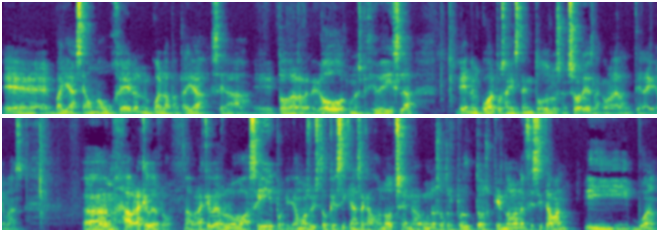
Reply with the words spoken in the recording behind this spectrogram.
eh, vaya sea un agujero en el cual la pantalla sea eh, todo alrededor, una especie de isla en el cual pues ahí estén todos los sensores, la cámara delantera y demás. Em, habrá que verlo, habrá que verlo así, porque ya hemos visto que sí que han sacado noche en algunos otros productos que no lo necesitaban y bueno,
